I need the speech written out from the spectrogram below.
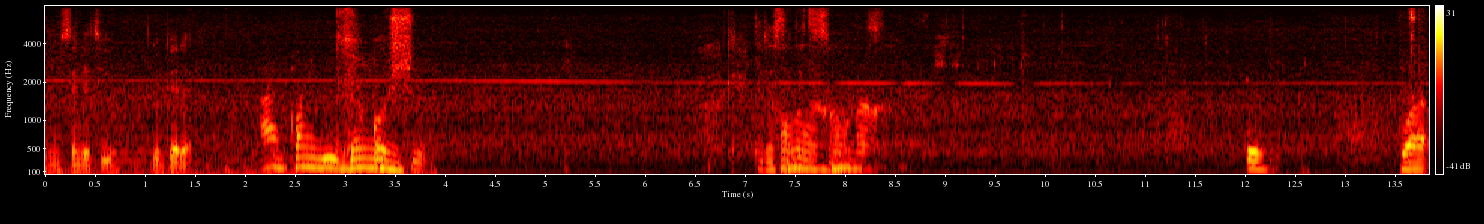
Let me send it to you. You'll get it. I'm playing these games. Oh shoot. Okay, did I send Hold it to someone else? What?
